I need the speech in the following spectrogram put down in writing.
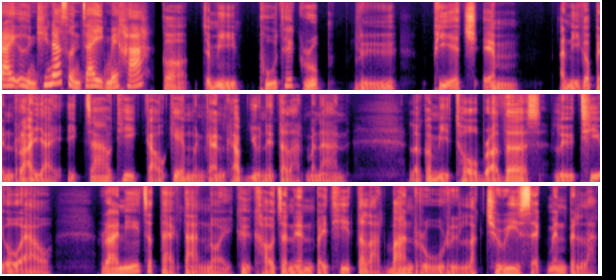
รายอื่นที่น่าสนใจอีกไหมคะ ก็จะมี p u t e Group หรือ PHM อันนี้ก็เป็นรายใหญ่อีกเจ้าที่เก๋าเกมเหมือนกันครับ อยู่ในตลาดมานาน แล้วก็มี Toll Brothers หรือ TOL รายนี้จะแตกต่างหน่อย คือเขาจะเน้นไปที่ตลาดบ้านหรูหรือ Luxury Segment เป็นหลัก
